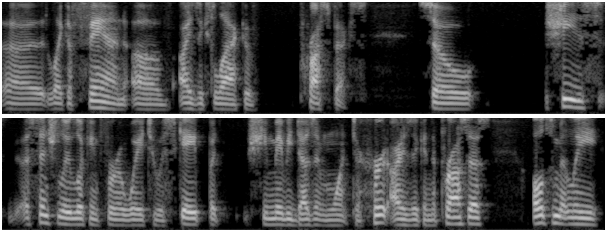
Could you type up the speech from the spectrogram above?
uh, like a fan of Isaac's lack of prospects. So she's essentially looking for a way to escape, but she maybe doesn't want to hurt Isaac in the process. Ultimately,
